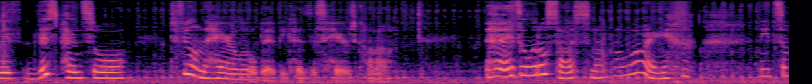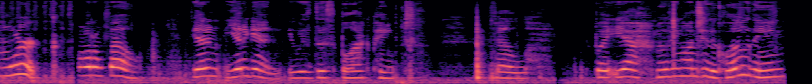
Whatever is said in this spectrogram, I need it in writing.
with this pencil in the hair a little bit because this hair is kind of, it's a little sus, not gonna lie. Need some work. Bottle fell. Yet, yet again, it was this black paint fell. But yeah, moving on to the clothing.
